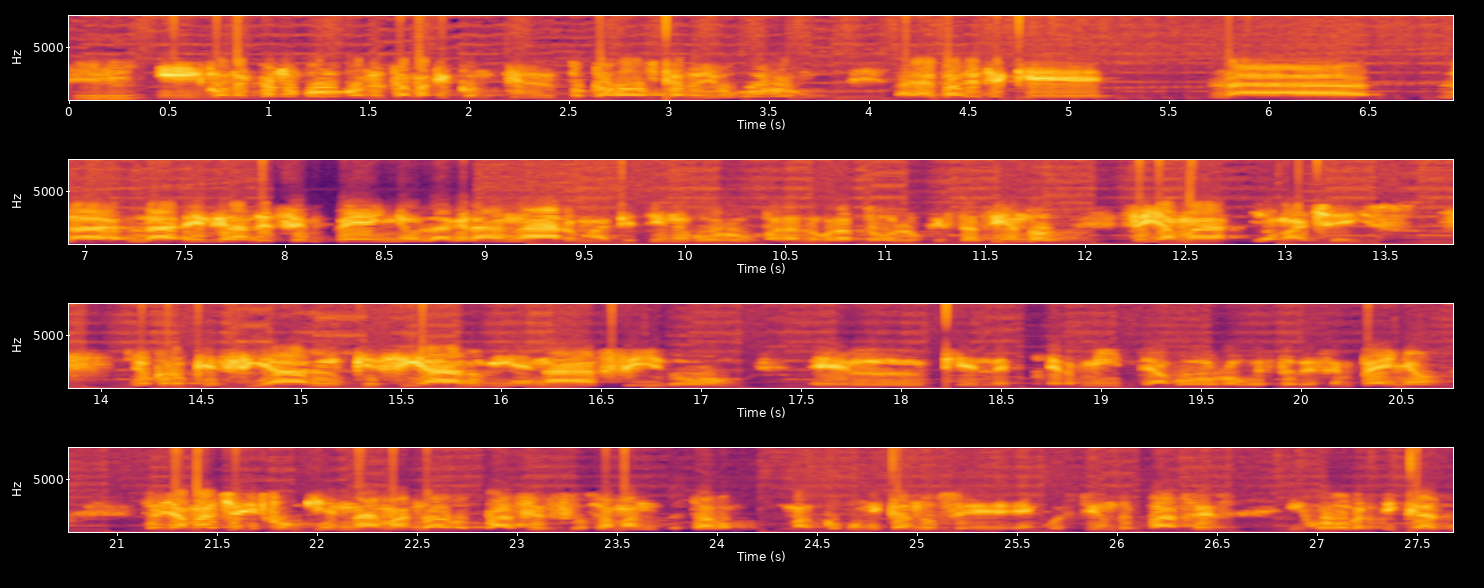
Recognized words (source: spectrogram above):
Y conectando un poco con el tema que, que tocaba Oscar de Burro, a mí me parece que la, la, el gran desempeño, la gran arma que tiene Burrow para lograr todo lo que está haciendo, se llama llamar Chase. Yo creo que si, al, que si alguien ha sido el que le permite a Borrow este desempeño. Se llama Chase, con quien ha mandado pases, o sea, ha estado comunicándose en cuestión de pases y juego vertical,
